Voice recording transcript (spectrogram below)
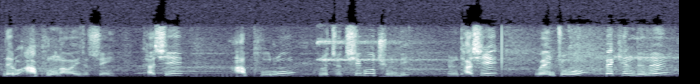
그대로 앞으로 나와야죠. 스윙. 다시 앞으로 그렇죠. 치고 준비. 음, 다시 왼쪽 백핸드는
